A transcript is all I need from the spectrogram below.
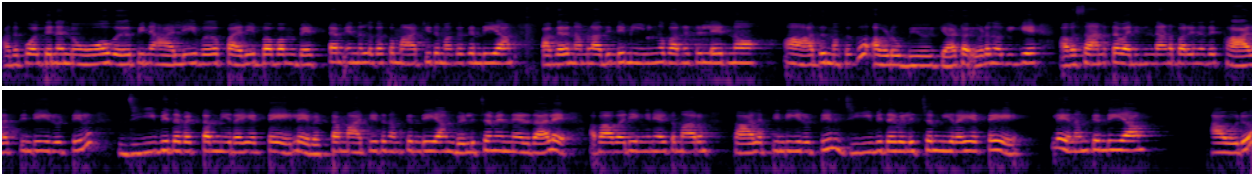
അതുപോലെ തന്നെ നോവ് പിന്നെ അലിവ് പരിഭവം വെട്ടം എന്നുള്ളതൊക്കെ മാറ്റിയിട്ട് മക്കൾക്ക് എന്ത് ചെയ്യാം? പകരം നമ്മൾ അതിന്റെ മീനിങ് പറഞ്ഞിട്ടില്ലായിരുന്നോ? ആ അത് മക്കൾക്ക് അവിടെ ഉപയോഗിക്കാം കേട്ടോ. ഇവിടെ നോക്കിക്കേ അവസാനത്തെ വരിയിൽ എന്താണ് പറയുന്നത് കാലത്തിന്റെ ഇരുട്ടിൽ ജീവിത വെട്ടം നിറയട്ടെ അല്ലേ? വെട്ടം മാറ്റിയിട്ട് നമുക്ക് എന്ത് ചെയ്യാം? വെളിച്ചം എന്ന് എഴുതാം അല്ലേ? അപ്പോൾ ആ വരി എങ്ങനെയായിട്ട് മാറും? കാലത്തിന്റെ ഇരുട്ടിൽ ജീവിത വെളിച്ചം നിറയട്ടെ അല്ലേ? നമുക്ക് എന്ത് ചെയ്യാം? ആ ഒരു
